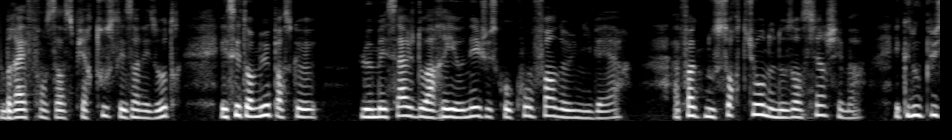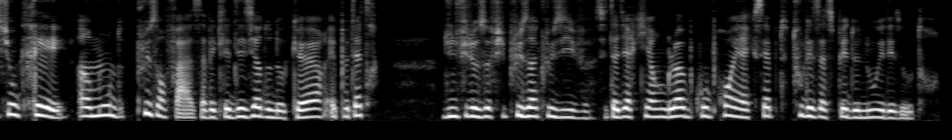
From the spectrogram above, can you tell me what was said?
Bref, on s'inspire tous les uns les autres, et c'est tant mieux parce que le message doit rayonner jusqu'aux confins de l'univers, afin que nous sortions de nos anciens schémas, et que nous puissions créer un monde plus en phase avec les désirs de nos cœurs et peut-être d'une philosophie plus inclusive, c'est-à-dire qui englobe, comprend et accepte tous les aspects de nous et des autres.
